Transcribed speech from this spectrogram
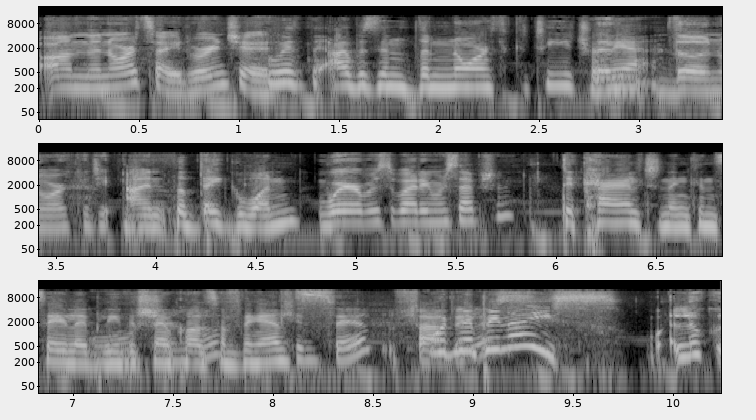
on the north side, weren't you? With, I was in the North Cathedral, the, yeah, the North Cathedral. and the big one, Where was the wedding reception? the Carlton in Kinsale. I believe Oh, it's now called something else. Kinsale. Wouldn't it be nice? Look,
